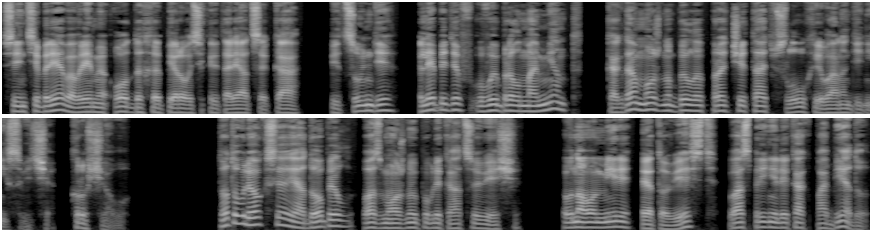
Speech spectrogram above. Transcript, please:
В сентябре, во время отдыха первого секретаря ЦК Пицунди, Лебедев выбрал момент, когда можно было прочитать вслух Ивана Денисовича Хрущеву. Тот увлекся и одобрил возможную публикацию вещи. В новом мире эту весть восприняли как победу,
